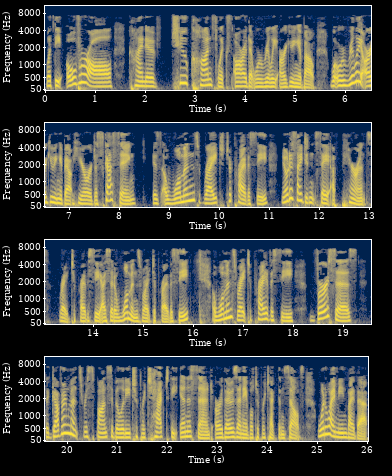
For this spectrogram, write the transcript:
what the overall kind of two conflicts are that we're really arguing about. What we're really arguing about here or discussing is a woman's right to privacy. Notice I didn't say a parent's right to privacy. I said a woman's right to privacy. A woman's right to privacy versus the government's responsibility to protect the innocent or those unable to protect themselves. What do I mean by that?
